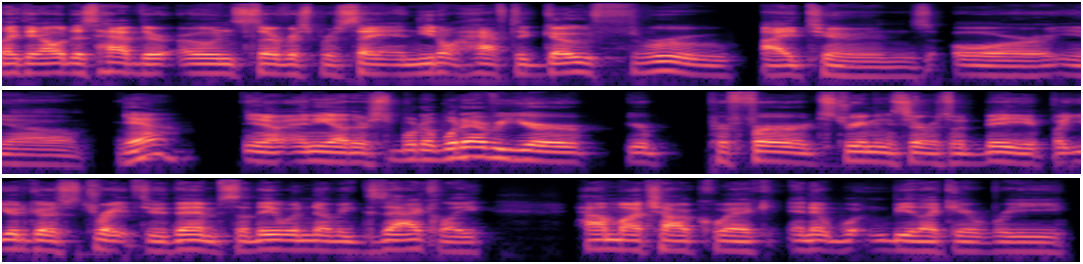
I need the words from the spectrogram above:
Like they all just have their own service per se, and you don't have to go through iTunes or you know, yeah, you know, any other whatever your your preferred streaming service would be, but you'd go straight through them, so they would know exactly how much, how quick, and it wouldn't be like a re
